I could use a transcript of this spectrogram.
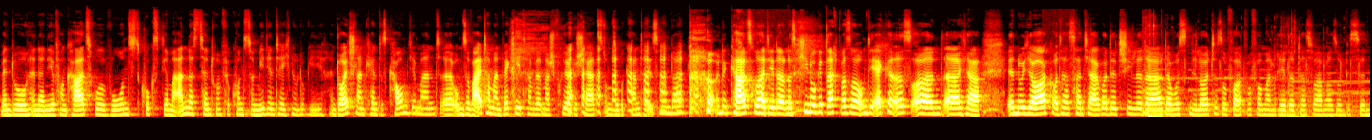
wenn du in der Nähe von Karlsruhe wohnst, guckst dir mal an das Zentrum für Kunst- und Medientechnologie. In Deutschland kennt es kaum jemand. Äh, umso weiter man weggeht, haben wir immer früher gescherzt, umso bekannter ist man da. Und in Karlsruhe hat jeder an das Kino gedacht, was er um die Ecke ist. Und äh, ja, in New York oder Santiago de Chile, da, da wussten die Leute sofort, wovon man redet. Das war immer so ein bisschen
